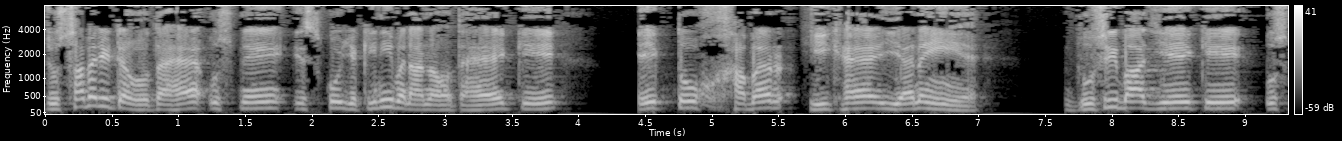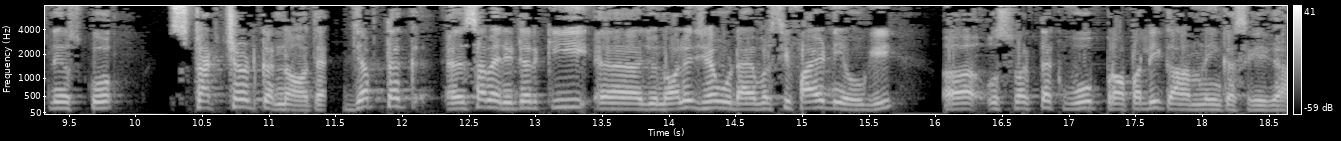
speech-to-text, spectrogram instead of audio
جو سب ایڈیٹر ہوتا ہے، اس نے اس کو یقینی بنانا ہوتا ہے کہ ایک تو خبر ٹھیک ہے یا نہیں ہے۔ دوسری بات یہ کہ اس نے اس کو اسٹرکچرڈ کرنا ہوتا ہے۔ جب تک سب ایڈیٹر کی جو نالج ہے، وہ ڈائیورسفائڈ نہیں ہوگی اس وقت تک وہ پراپرلی کام نہیں کر سکے گا۔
